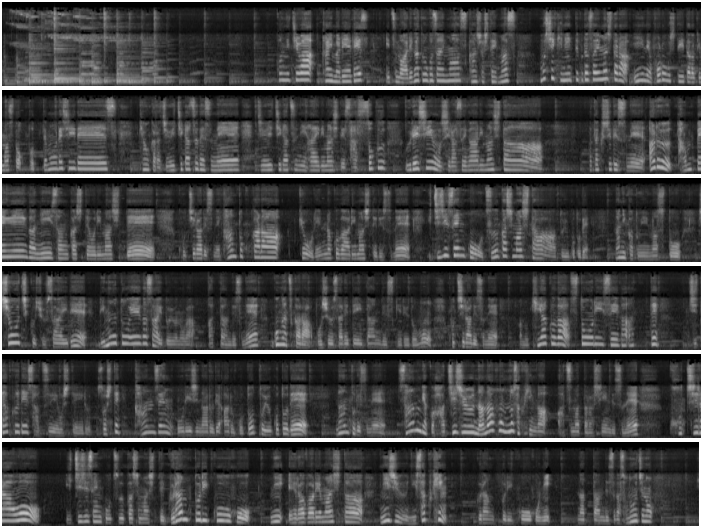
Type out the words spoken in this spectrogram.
こんにちは、甲斐まりえです。いつもありがとうございます。感謝しています。もし気に入ってくださいましたら、いいね、フォローしていただきますと、とっても嬉しいです。今日から11月ですね。11月に入りまして、早速、嬉しいお知らせがありました。私ですね、ある短編映画に参加しておりまして、こちらですね、監督から今日連絡がありましてですね、一次選考を通過しましたということで、何かと言いますと、松竹主催でリモート映画祭というのがあったんですね。5月から募集されていたんですけれども、こちらですね、あの、規約がストーリー性があって、自宅で撮影をしている。そして完全オリジナルであることということで、なんとですね、387本の作品が集まったらしいんですね。こちらを一次選考通過しまして、グランプリ候補に選ばれました。22作品、グランプリ候補になったんですが、そのうちの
